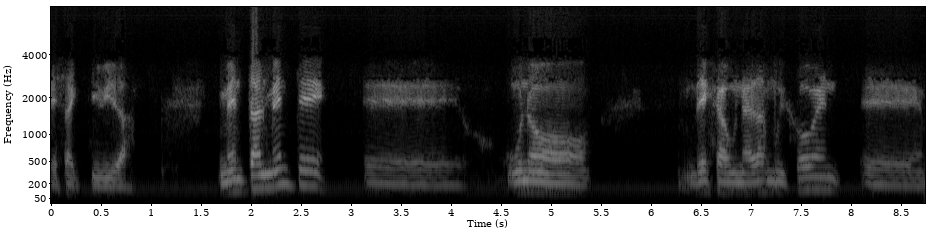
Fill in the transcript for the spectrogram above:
esa actividad. Mentalmente, uno deja una edad muy joven eh,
